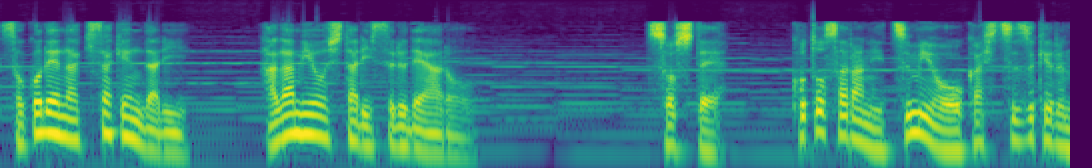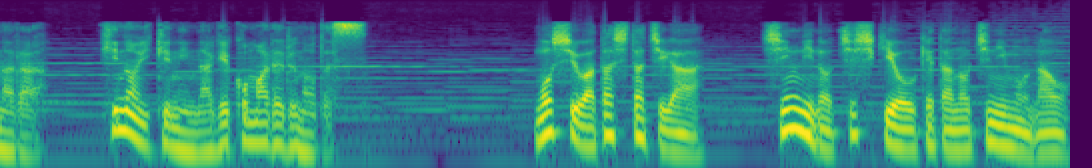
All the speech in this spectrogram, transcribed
そこで泣き叫んだり、はがみをしたりするであろう。そして、ことさらに罪を犯し続けるなら、火の池に投げ込まれるのです。もし私たちが、真理の知識を受けた後にもなお、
